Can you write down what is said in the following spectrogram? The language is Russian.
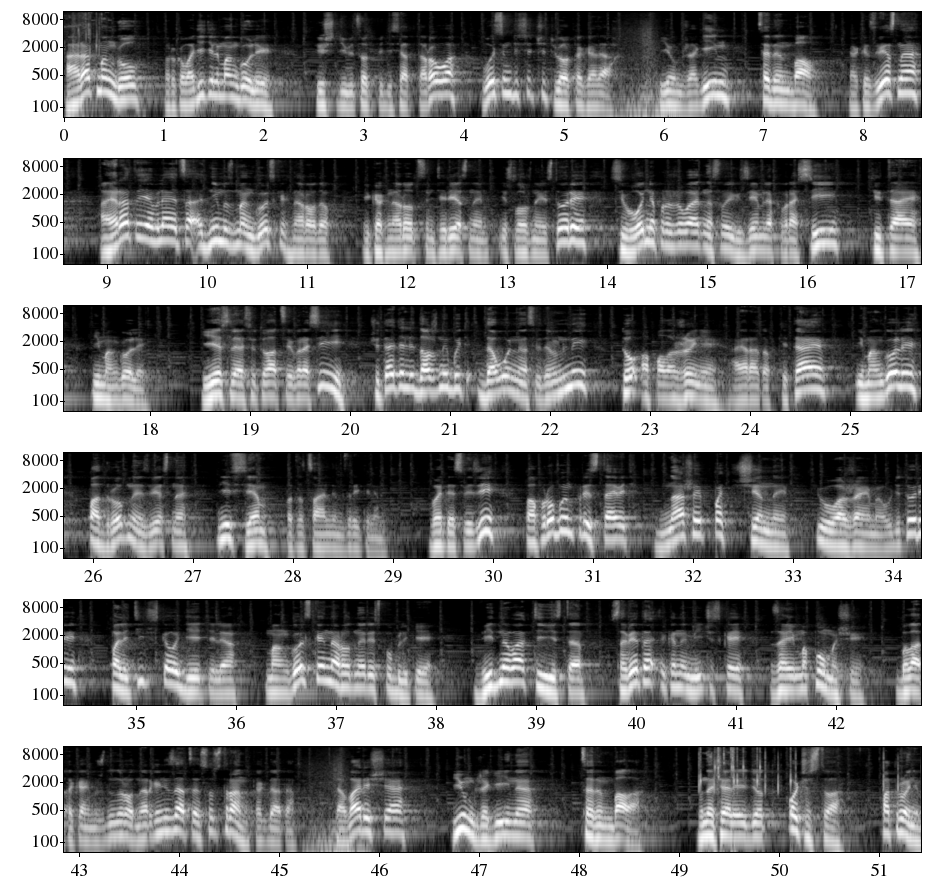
Айрат Монгол, руководитель Монголии 1952-84 годах. Юмджагин Цеденбал. Как известно, айраты являются одним из монгольских народов и как народ с интересной и сложной историей сегодня проживает на своих землях в России, Китае и Монголии. Если о ситуации в России читатели должны быть довольно осведомлены, то о положении айратов в Китае и Монголии подробно известно не всем потенциальным зрителям. В этой связи попробуем представить нашей почтенной и уважаемой аудитории политического деятеля Монгольской Народной Республики, видного активиста Совета экономической взаимопомощи. Была такая международная организация соцстран когда-то. Товарища Юмджагина Цеденбала. Вначале идет отчество, патроним,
